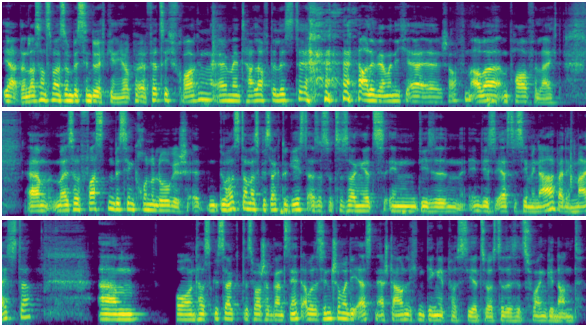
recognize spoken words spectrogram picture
Ja, dann lass uns mal so ein bisschen durchgehen. Ich habe äh, 40 Fragen äh, mental auf der Liste. Alle werden wir nicht äh, schaffen, aber ein paar vielleicht. Ähm, mal so fast ein bisschen chronologisch. Äh, du hast damals gesagt, du gehst also sozusagen jetzt in, diesen, in dieses erste Seminar bei dem Meister. Ähm, und hast gesagt, das war schon ganz nett, aber es sind schon mal die ersten erstaunlichen Dinge passiert, so hast du das jetzt vorhin genannt.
